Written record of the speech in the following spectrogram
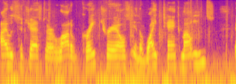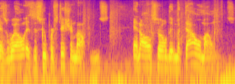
I would suggest there are a lot of great trails in the White Tank Mountains as well as the Superstition Mountains and also the McDowell Mountains.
